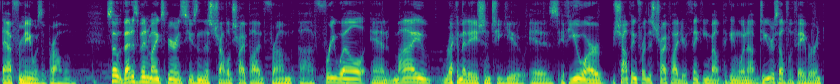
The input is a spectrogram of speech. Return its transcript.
that for me was a problem. So that has been my experience using this travel tripod from uh, Freewell. And my recommendation to you is if you are shopping for this tripod, you're thinking about picking one up, do yourself a favor and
